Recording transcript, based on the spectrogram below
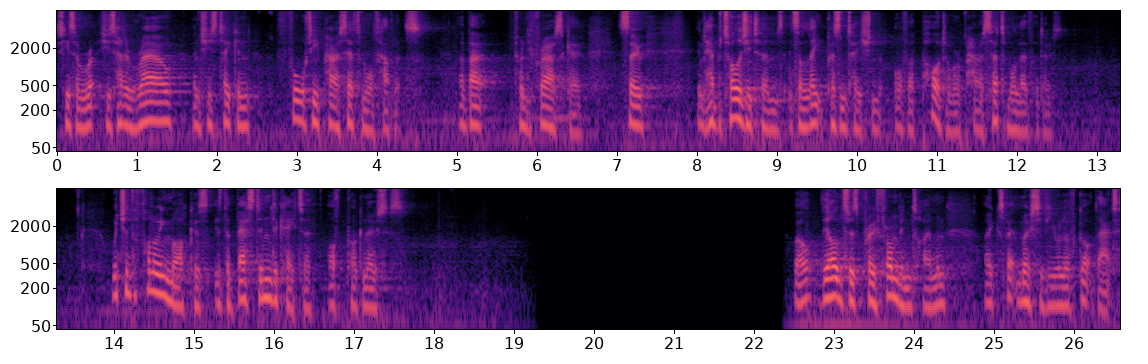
she's, a, she's had a row and she's taken 40 paracetamol tablets about 24 hours ago. So in hepatology terms, it's a late presentation of a POD or a paracetamol overdose. Which of the following markers is the best indicator of prognosis? Well, the answer is prothrombin time, and I expect most of you will have got that.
